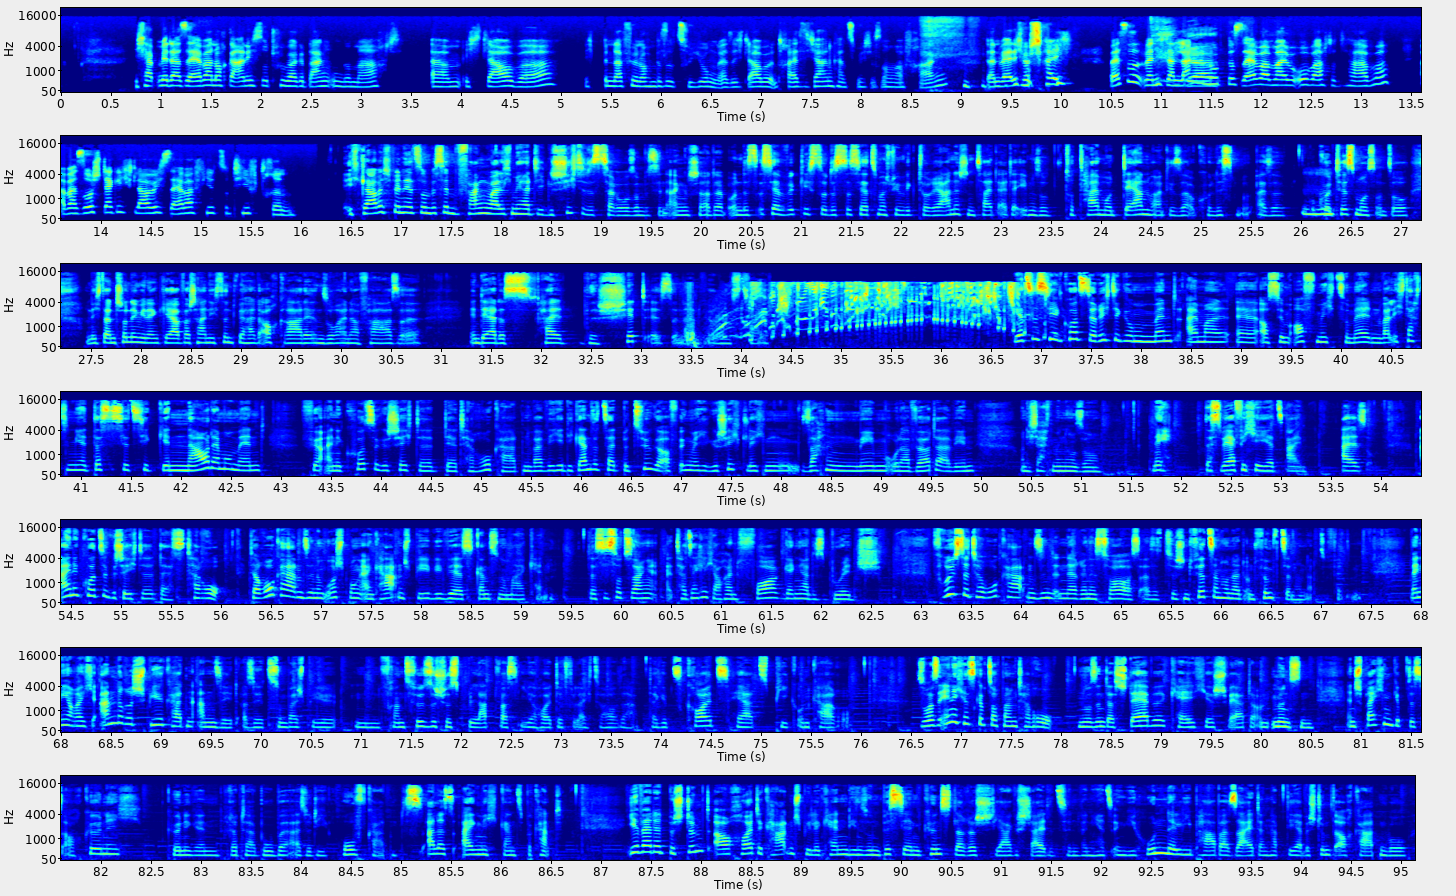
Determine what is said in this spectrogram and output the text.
Ich habe mir da selber noch gar nicht so drüber Gedanken gemacht. Ähm, ich glaube, ich bin dafür noch ein bisschen zu jung. Also ich glaube, in 30 Jahren kannst du mich das nochmal fragen. Dann werde ich wahrscheinlich, weißt du, wenn ich dann lang Ja. genug das selber mal beobachtet habe. Aber so stecke ich, glaube ich, selber viel zu tief drin. Ich glaube, ich bin jetzt so ein bisschen befangen, weil ich mir halt die Geschichte des Tarot so ein bisschen angeschaut habe. Und es ist ja wirklich so, dass das ja zum Beispiel im viktorianischen Zeitalter eben so total modern war, dieser Okkulismus, also Okkultismus und so. Und ich dann schon irgendwie denke, ja, wahrscheinlich sind wir halt auch gerade in so einer Phase, in der das halt the shit ist, in Anführungszeichen. Jetzt ist hier kurz der richtige Moment, einmal äh, aus dem Off mich zu melden, weil ich dachte mir, das ist jetzt hier genau der Moment für eine kurze Geschichte der Tarotkarten, weil wir hier die ganze Zeit Bezüge auf irgendwelche geschichtlichen Sachen nehmen oder Wörter erwähnen. Und ich dachte mir nur so, nee, das werfe ich hier jetzt ein. Also, eine kurze Geschichte des Tarot. Tarotkarten sind im Ursprung ein Kartenspiel, wie wir es ganz normal kennen. Das ist sozusagen tatsächlich auch ein Vorgänger des Bridge. Früheste Tarotkarten sind in der Renaissance, also zwischen 1400 und 1500 zu finden. Wenn ihr euch andere Spielkarten anseht, also jetzt zum Beispiel ein französisches Blatt, was ihr heute vielleicht zu Hause habt, da gibt's Kreuz, Herz, Pik und Karo. Sowas ähnliches gibt's auch beim Tarot. Nur sind das Stäbe, Kelche, Schwerter und Münzen. Entsprechend gibt es auch König, Königin, Ritter, Bube, also die Hofkarten. Das ist alles eigentlich ganz bekannt. Ihr werdet bestimmt auch heute Kartenspiele kennen, die so ein bisschen künstlerisch ja gestaltet sind. Wenn ihr jetzt irgendwie Hundeliebhaber seid, dann habt ihr ja bestimmt auch Karten, wo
